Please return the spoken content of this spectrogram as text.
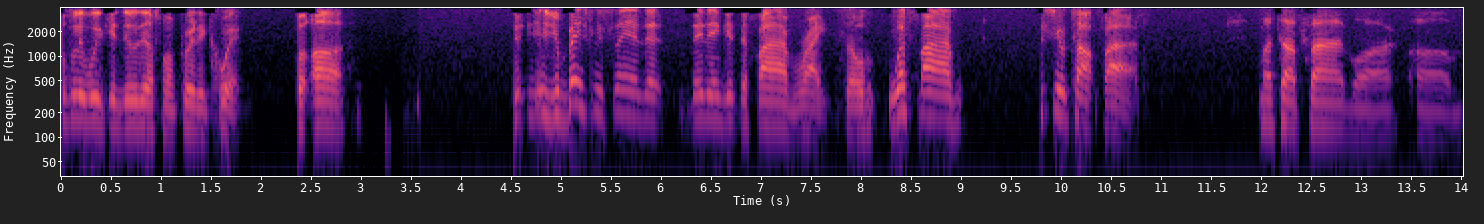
hopefully we can do this one pretty quick. But uh you're basically saying that they didn't get the five right. So what's five? What's your top five? My top five are um,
